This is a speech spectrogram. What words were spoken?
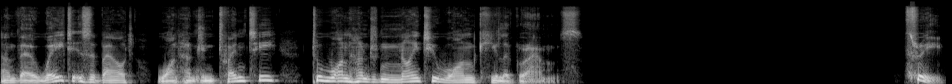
and their weight is about 120 to 191 kilograms. 3.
